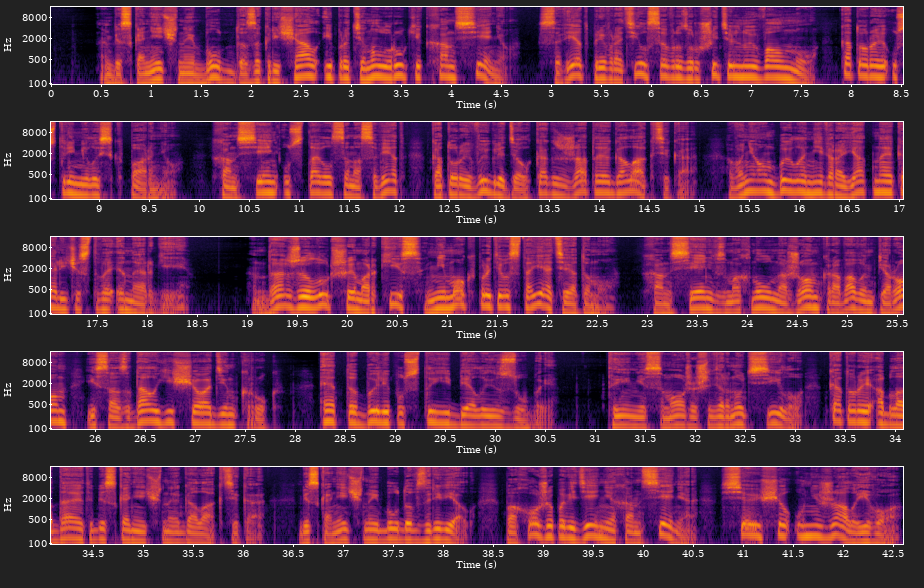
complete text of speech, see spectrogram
Бесконечный Будда закричал и протянул руки к Хан Сеню. Свет превратился в разрушительную волну, которая устремилась к парню. Хан Сень уставился на свет, который выглядел как сжатая галактика. В нем было невероятное количество энергии. Даже лучший маркиз не мог противостоять этому. Хан Сень взмахнул ножом кровавым пером и создал еще один круг. Это были пустые белые зубы. Ты не сможешь вернуть силу, которой обладает бесконечная галактика — Бесконечный Будда взревел. Похоже, поведение Хан Сеня все еще унижало его.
